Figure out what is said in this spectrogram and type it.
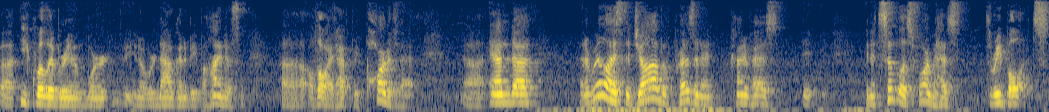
uh, equilibrium were you know were now going to be behind us, uh, although I'd have to be part of that, uh, and uh, and I realized the job of president kind of has, in its simplest form, has three bullets.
